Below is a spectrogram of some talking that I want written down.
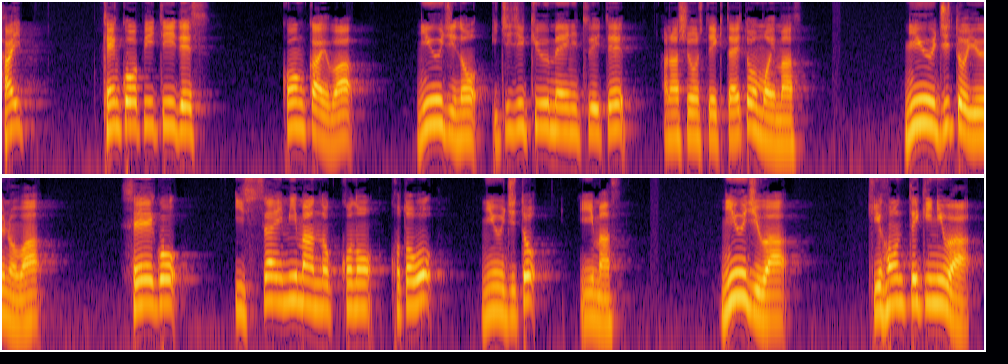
はい。健康 PT です。今回は乳児の一時救命について話をしていきたいと思います。乳児というのは生後1歳未満の子のことを乳児と言います。乳児は基本的には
